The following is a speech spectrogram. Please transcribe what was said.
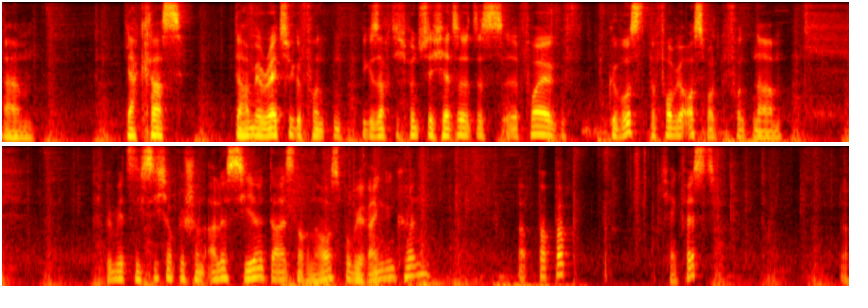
Ähm, ja, krass. Da haben wir Rachel gefunden. Wie gesagt, ich wünschte, ich hätte das äh, vorher ge gewusst, bevor wir Oswald gefunden haben. Ich bin mir jetzt nicht sicher, ob wir schon alles hier... Da ist noch ein Haus, wo wir reingehen können. Ab, ab, ab. Ich häng fest. Ja,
